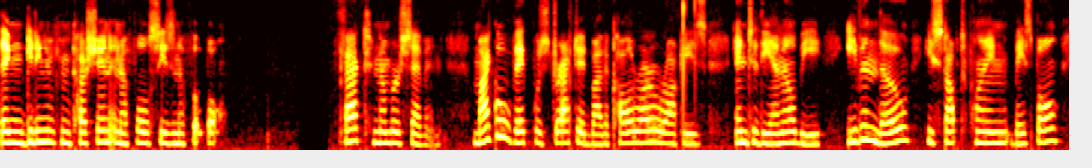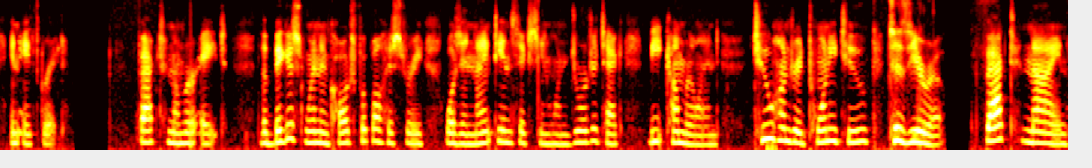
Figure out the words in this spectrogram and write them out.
than getting a concussion in a full season of football. Fact number seven Michael Vick was drafted by the Colorado Rockies into the MLB even though he stopped playing baseball in eighth grade. Fact number eight the biggest win in college football history was in 1916 when Georgia Tech beat Cumberland 222 to 0. Fact 9.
